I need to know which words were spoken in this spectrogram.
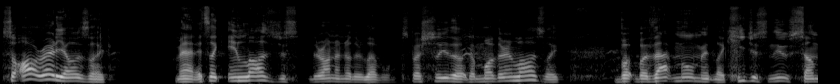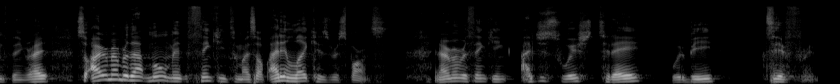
So already I was like, man, it's like in-laws just they're on another level, especially the, the mother-in-laws. Like, but but that moment, like he just knew something, right? So I remember that moment thinking to myself, I didn't like his response. And I remember thinking, I just wish today would be different.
